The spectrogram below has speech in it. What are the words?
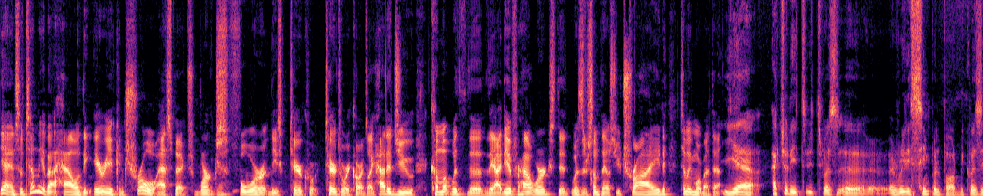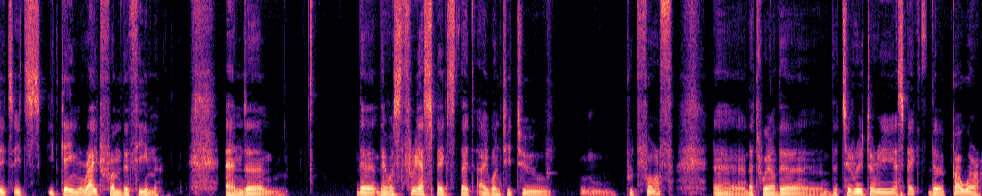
yeah, and so tell me about how the area control aspect works yeah. for these ter- territory cards. Like, how did you come up with the the idea for how it works? Did was there something else you tried? Tell me more about that. Yeah, actually, it, it was a, a, really simple part because it's it's it came right from the theme, and um, there there was three aspects that I wanted to mm, put forth uh, that were the the territory aspect, the power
